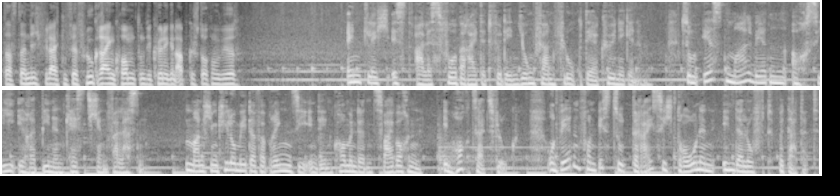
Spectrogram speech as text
dass da nicht vielleicht ein Verflug reinkommt und die Königin abgestochen wird. Endlich ist alles vorbereitet für den Jungfernflug der Königinnen. Zum ersten Mal werden auch sie ihre Bienenkästchen verlassen. Manchen Kilometer verbringen sie in den kommenden zwei Wochen im Hochzeitsflug und werden von bis zu 30 Drohnen in der Luft begattet.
